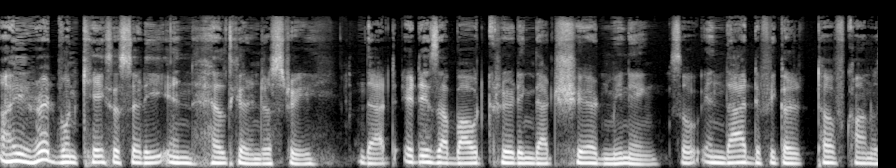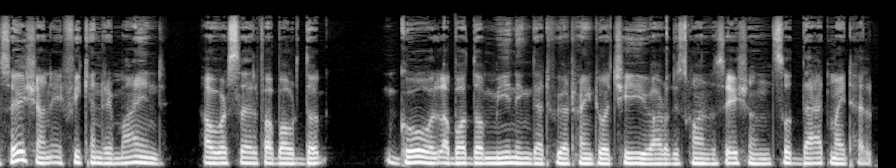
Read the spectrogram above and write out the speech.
I read one case study in healthcare industry that it is about creating that shared meaning. So, in that difficult, tough conversation, if we can remind ourselves about the goal, about the meaning that we are trying to achieve out of this conversation, so that might help.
